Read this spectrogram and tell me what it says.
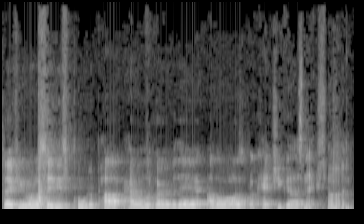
So if you want to see this pulled apart, have a look over there. Otherwise, I'll catch you guys next time.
